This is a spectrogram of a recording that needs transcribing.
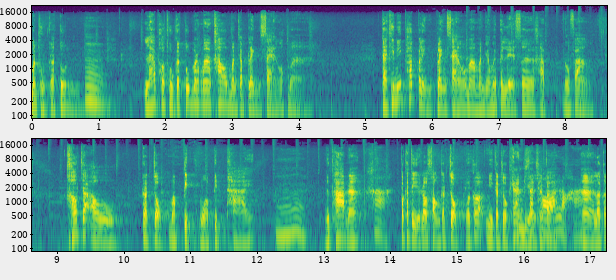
มันถูกกระตุ้นอืม แล้วพอถูกกระตุ้นมากๆเข้า มันจะเปล่งแสงออกมา แต่ทีนี้พอเปล่งเปล่งแสงออกมามันยังไม่เป็นเลเซอร์ครับน้องฟางเขาจะเอากระจกมาปิดหัวปิดท้ายอืมนึกภาพนะค่ะปกติเราส่องกระจกแล้วก็มีกระจกแค่อันเดียวมันใช่สะท้ปะเหรอคะอ่าแล้วก็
